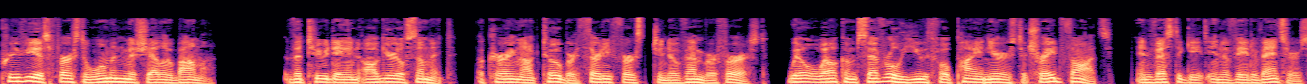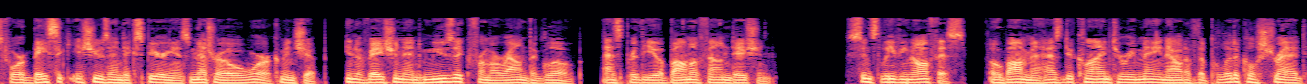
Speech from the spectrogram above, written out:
previous First Woman Michelle Obama. The two-day inaugural summit, occurring October 31 to November 1, will welcome several youthful pioneers to trade thoughts, investigate innovative answers for basic issues and experience metro workmanship, innovation and music from around the globe, as per the Obama Foundation. Since leaving office, Obama has declined to remain out of the political shred,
